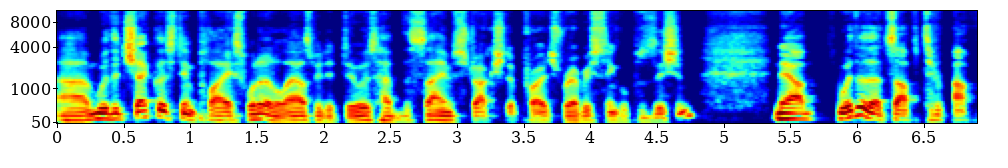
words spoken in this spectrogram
Um, with a checklist in place, what it allows me to do is have the same structured approach for every single position. Now, whether that's up to, up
